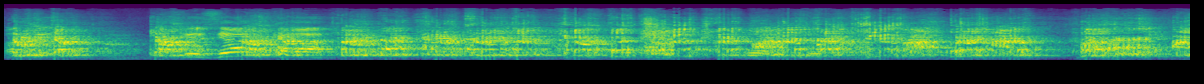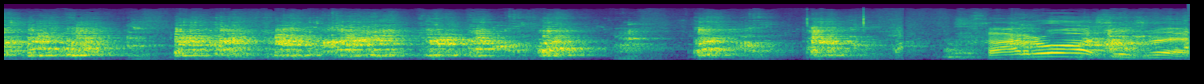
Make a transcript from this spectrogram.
Обе- Обезьянка. Хорош уже.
